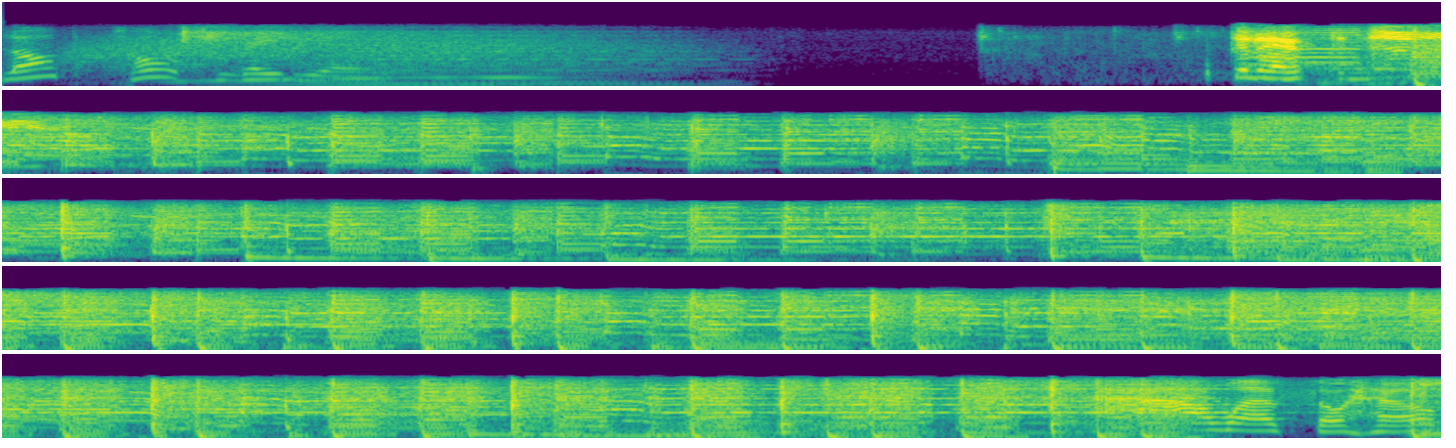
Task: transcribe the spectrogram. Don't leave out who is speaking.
Speaker 1: Blog Talk Radio.
Speaker 2: Good afternoon.
Speaker 3: so hell-bent.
